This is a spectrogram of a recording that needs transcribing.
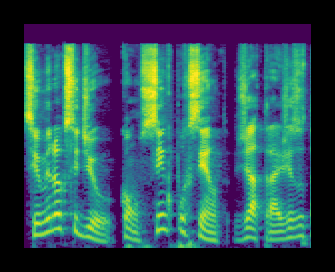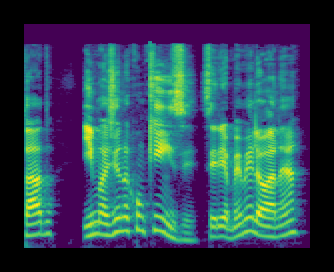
Se o minoxidil com 5% já traz resultado, imagina com 15%. Seria bem melhor, né?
